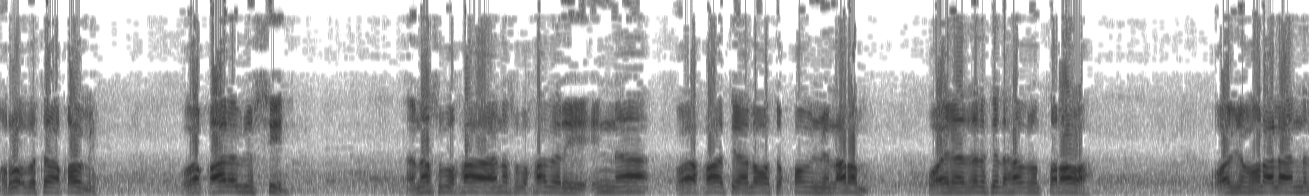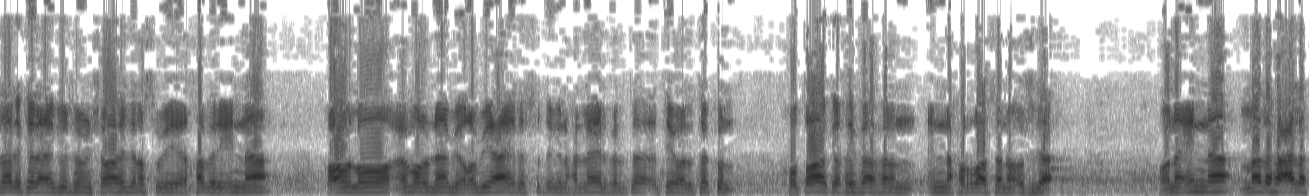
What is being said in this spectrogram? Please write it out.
رؤبة قومه. وقال ابن السيد نصب نصب خبري إن وأخواتها لغة قوم من العرب وإلى ذلك ذهب ابن الطراوة. والجمهور على أن ذلك لا يجوز من شواهد نصب خبر إن قول عمر بن أبي ربيعة إذا سد بن حليل فلتأتي ولتكن خطاك خفافا إن حراسنا أسدى هنا إن ماذا فعلت؟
